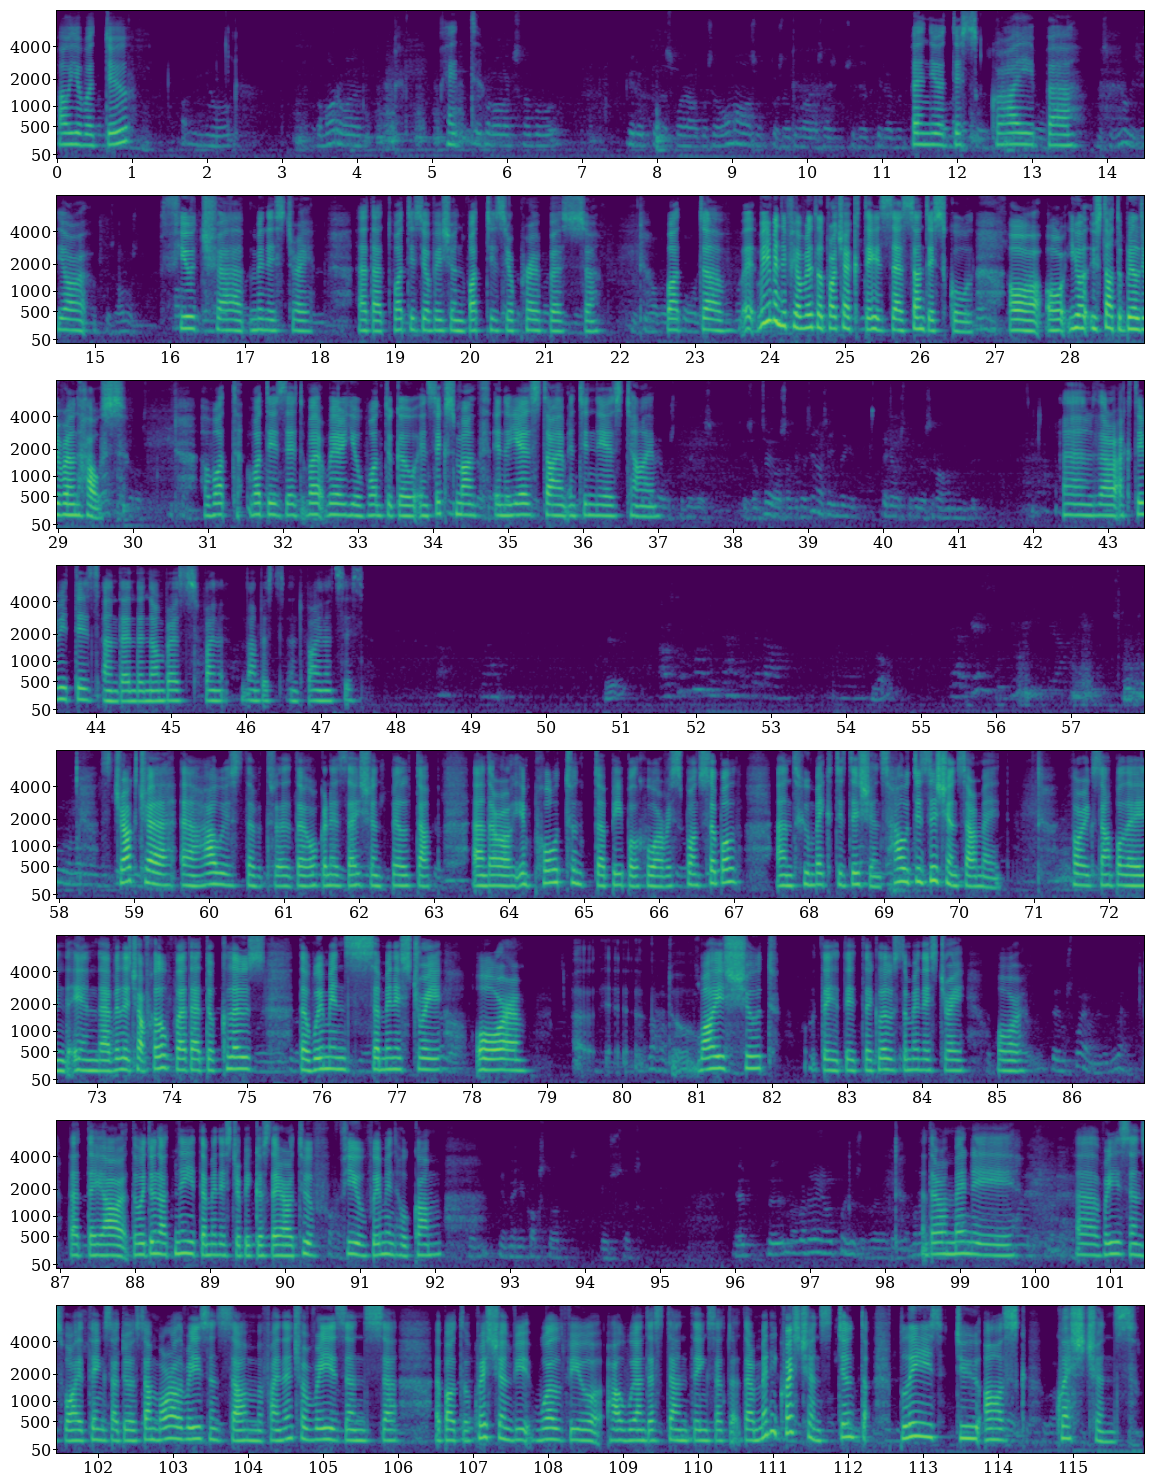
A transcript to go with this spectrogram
how you would do it. When you describe uh, your future ministry, that what is your vision, what is your purpose, uh, but uh, even if your little project is a Sunday school, or or you you start to build your own house, uh, what what is it where, where you want to go in six months, in a year's time, in ten years' time? And there are activities, and then the numbers, numbers and finances. Structure, uh, how is the, the, organization built up, and there are important uh, people who are responsible and who make decisions. How decisions are made. For example, in in the village of Hope, whether to close the women's ministry or uh, why should they, they, they close the ministry or that they are we do not need the ministry because there are too few women who come. And there are many uh, reasons why things are doing. Some moral reasons, some financial reasons. Uh, about the Christian view, worldview, how we understand things. There are many questions. Don't please do ask questions.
